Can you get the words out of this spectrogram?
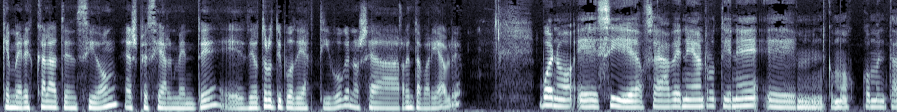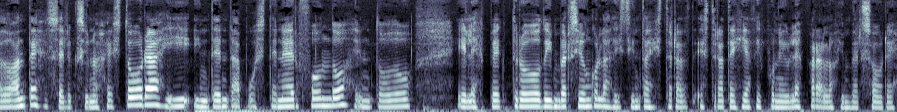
que merezca la atención especialmente, eh, de otro tipo de activo que no sea renta variable? Bueno, eh, sí, o sea, Beneanro tiene, em, como he comentado antes, selecciona gestoras y intenta pues tener fondos en todo el espectro de inversión con las distintas estrategias disponibles para los inversores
